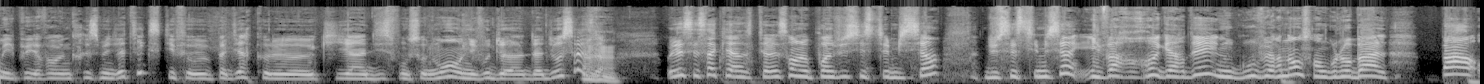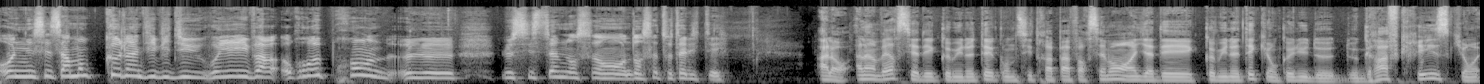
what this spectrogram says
mais il peut y avoir une crise médiatique, ce qui ne veut pas dire qu'il y a un dysfonctionnement au niveau d'un diocèse. Mhm. Vous voyez, c'est ça qui est intéressant, le point de vue systémicien. Du systémicien, il va regarder une gouvernance en global, pas nécessairement que l'individu. Vous voyez, il va reprendre le, le système dans, son, dans sa totalité. Alors, à l'inverse, il y a des communautés qu'on ne citera pas forcément. hein. Il y a des communautés qui ont connu de, de graves crises, qui ont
